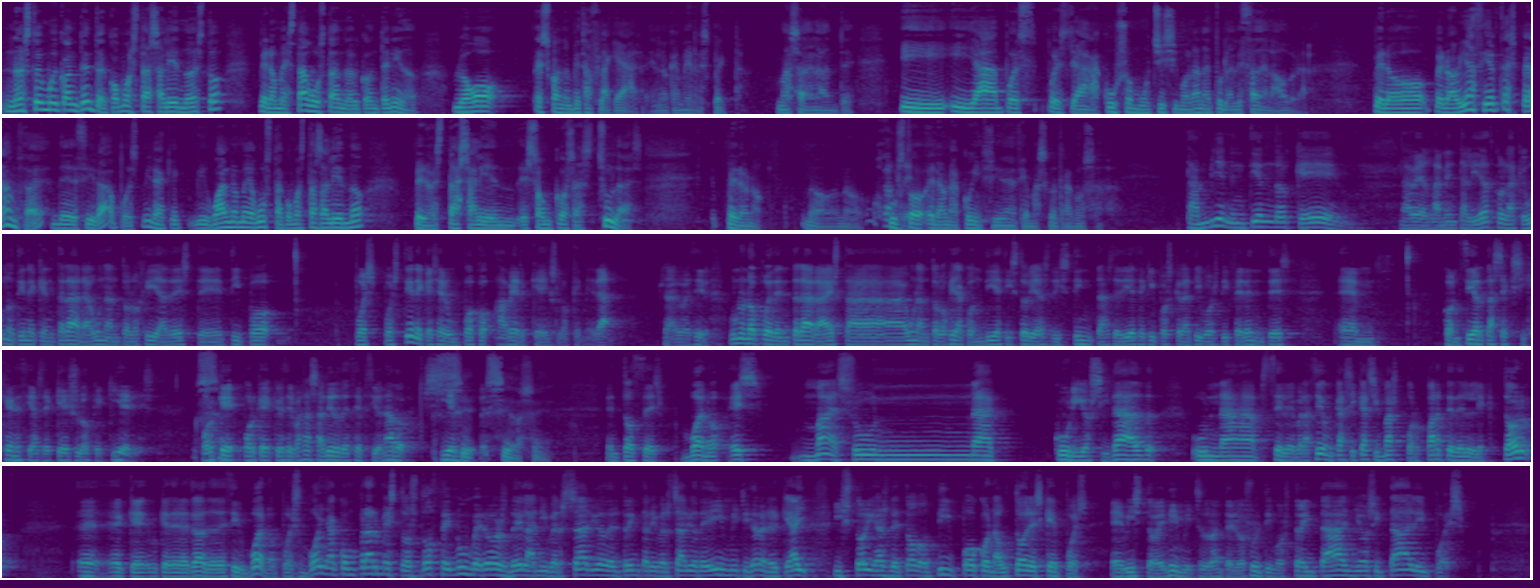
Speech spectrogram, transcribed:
no estoy muy contento de cómo está saliendo esto, pero me está gustando el contenido. Luego es cuando empieza a flaquear, en lo que a mí respecta, más adelante. Y, y ya, pues, pues ya acuso muchísimo la naturaleza de la obra pero, pero había cierta esperanza ¿eh? de decir, ah, pues mira, que igual no me gusta cómo está saliendo, pero está saliendo, son cosas chulas. Pero no, no, no. Justo era una coincidencia más que otra cosa. También entiendo que, a ver, la mentalidad con la que uno tiene que entrar a una antología de este tipo, pues, pues tiene que ser un poco a ver qué es lo que me dan. O sea, es decir, uno no puede entrar a esta a una antología con 10 historias distintas, de 10 equipos creativos diferentes, em, con ciertas exigencias de qué es lo que quieres. Porque, porque quiero decir, vas a salir decepcionado siempre. Sí, sí o sí. Entonces, bueno, es más una curiosidad, una celebración casi casi más por parte del lector eh, eh, que, que lector de decir, bueno, pues voy a comprarme estos 12 números del aniversario, del 30 aniversario de Image y tal, en el que hay historias de todo tipo, con autores que pues he visto en Image durante los últimos 30 años y tal, y pues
